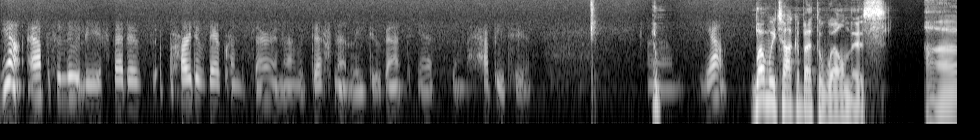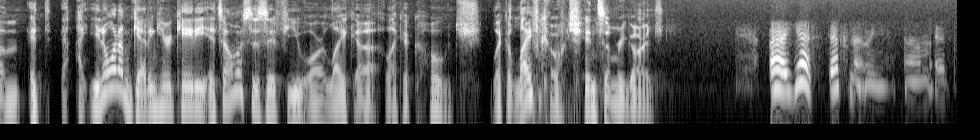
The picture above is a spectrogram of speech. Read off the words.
Yeah, absolutely. If that is part of their concern, I would definitely do that. Yes, I'm happy to. Um, yeah. When we talk about the wellness, um, it you know what I'm getting here, Katie? It's almost as if you are like a like a coach, like a life coach in some regards. Uh, yes, definitely. Um, it's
